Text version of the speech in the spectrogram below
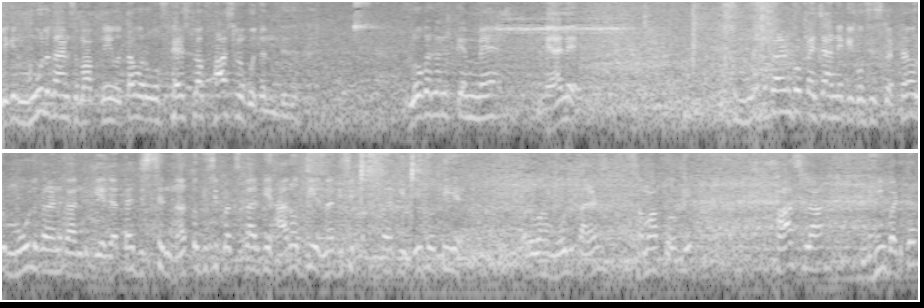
लेकिन मूल कारण समाप्त नहीं होता और वो फैसला फासलों को जन्म दे देता है। लोक अदालत के में न्यायालय मूल कारण को पहचानने की कोशिश करता है और मूल कारण का अंत किया जाता है, जिससे न तो किसी पक्षकार की हार होती है, न किसी पक्षकार की जीत होती है और वह मूल कारण समाप्त होकर फासला नहीं बढ़कर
